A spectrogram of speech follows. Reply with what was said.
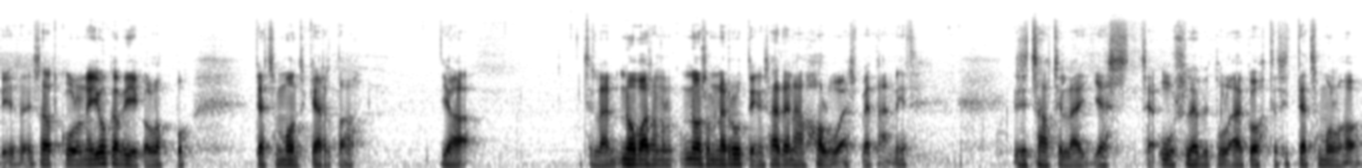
biiseihin. Sä oot kuullut ne joka viikonloppu tiedätkö, monta kertaa. Ja sillä ne on vaan semmoinen, ne on semmoinen rutiini, sä et enää halua edes vetää niitä. Ja sit sä oot silleen, jes, se uusi levy tulee kohta. Ja sit tiedätkö, mulla on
